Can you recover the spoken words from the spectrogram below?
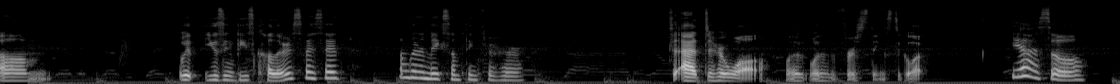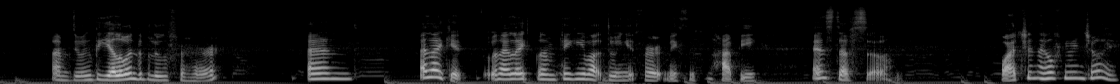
um, with using these colors. So I said, I'm going to make something for her to add to her wall. One of, one of the first things to go up. Yeah, so I'm doing the yellow and the blue for her. And I like it. When I like when I'm thinking about doing it for her, it makes me feel happy and stuff. So watch and I hope you enjoy.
